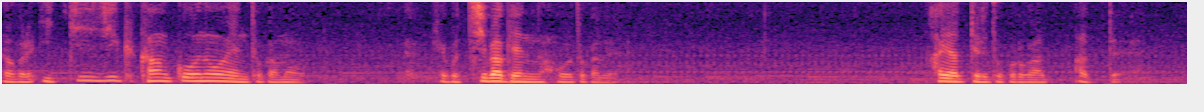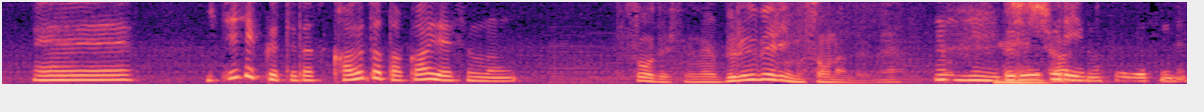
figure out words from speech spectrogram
だからいちじく観光農園とかも結構千葉県の方とかで流行ってるところがあってへえ。イチジクってだって買うと高いですもん。そうですよねブルーベリーもそうなんだよねうんうん。ブルーベリーもそうですね。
